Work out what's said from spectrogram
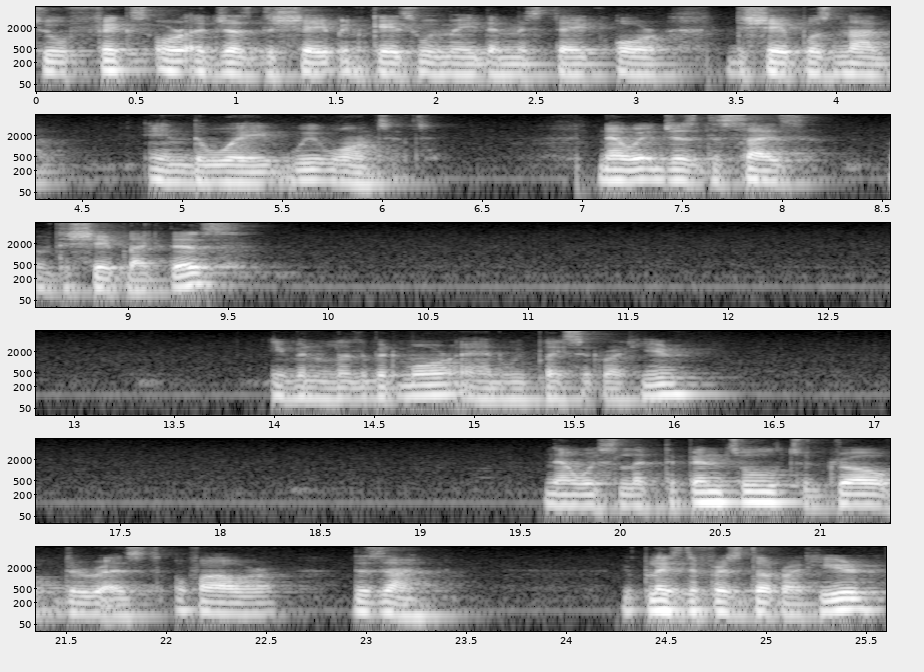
to fix or adjust the shape in case we made a mistake or the shape was not in the way we wanted. Now we adjust the size of the shape like this. even a little bit more and we place it right here. Now we select the pen tool to draw the rest of our design. We place the first dot right here,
